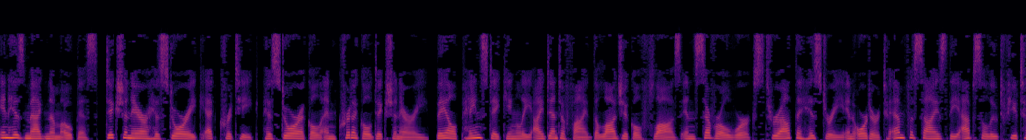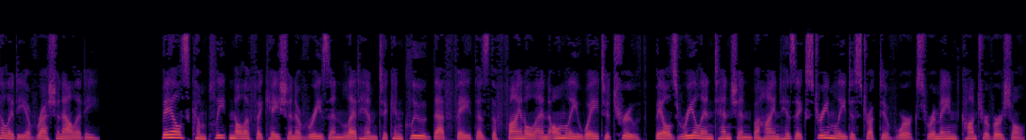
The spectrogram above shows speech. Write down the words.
In his magnum opus, Dictionnaire historique et critique historical and critical dictionary, Bayle painstakingly identified the logical flaws in several works throughout the history in order to emphasize the absolute futility of rationality. Bayle's complete nullification of reason led him to conclude that faith is the final and only way to truth. Bayle's real intention behind his extremely destructive works remained controversial.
